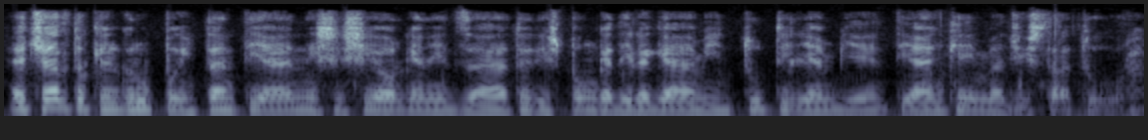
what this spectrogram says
è certo che il gruppo in tanti anni si sia organizzato e disponga di legami in tutti gli ambienti, anche in magistratura.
